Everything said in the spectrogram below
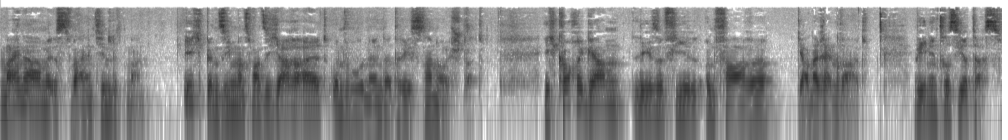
mein Name ist Valentin Lippmann. Ich bin 27 Jahre alt und wohne in der Dresdner Neustadt. Ich koche gern, lese viel und fahre gerne Rennrad. Wen interessiert das?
